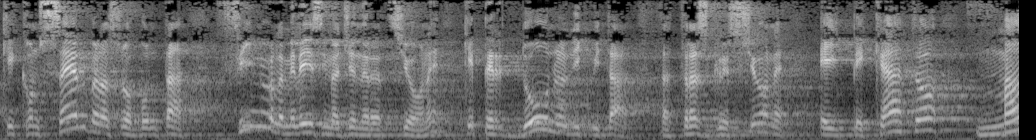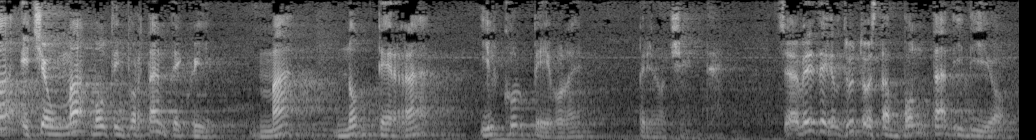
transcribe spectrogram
che conserva la sua bontà fino alla medesima generazione, che perdona l'iniquità, la trasgressione e il peccato, ma, e c'è un ma molto importante qui, ma non terrà il colpevole per innocente. Cioè, vedete che tutto questa bontà di Dio,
